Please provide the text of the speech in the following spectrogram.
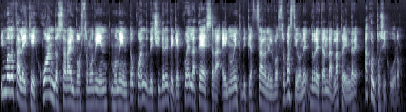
in modo tale che quando sarà il vostro momento, quando deciderete che quella tessera è il momento di piazzarla nel vostro bastione, dovrete andarla a prendere a colpo sicuro.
